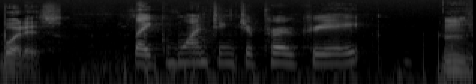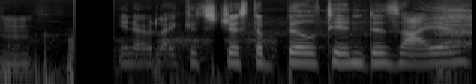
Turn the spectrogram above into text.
what is? like wanting to procreate. Mm-hmm. You know, like it's just a built in desire.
